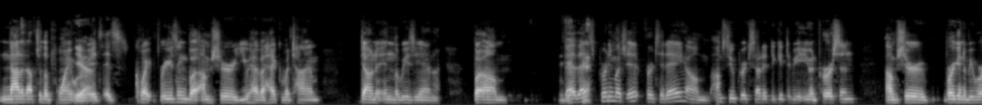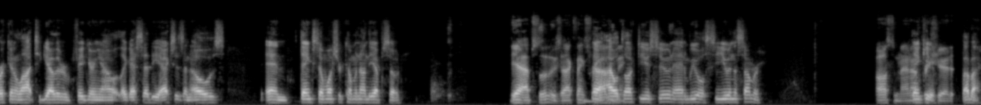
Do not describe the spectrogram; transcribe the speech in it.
not enough to the point where yeah. it's it's quite freezing. But I'm sure you have a heck of a time down in Louisiana. But um, that, that's pretty much it for today. Um, I'm super excited to get to meet you in person. I'm sure we're going to be working a lot together, figuring out, like I said, the X's and O's. And thanks so much for coming on the episode. Yeah, absolutely, Zach. Thanks for yeah, I will me. talk to you soon, and we will see you in the summer. Awesome, man. Thank I appreciate you. it. Bye bye.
